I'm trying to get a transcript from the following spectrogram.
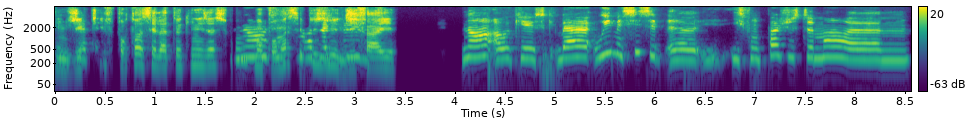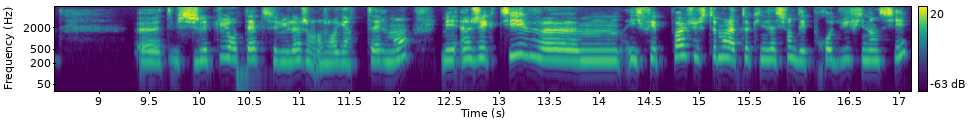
Injectif, pour toi, c'est la tokenisation? Non, pour moi, c'est plus du DeFi. Non, ah, ok. Bah, oui, mais si, c'est, euh, ils font pas justement. Euh, je l'ai plus en tête celui-là, j'en, regarde tellement. Mais Injective, euh, il fait pas justement la tokenisation des produits financiers?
